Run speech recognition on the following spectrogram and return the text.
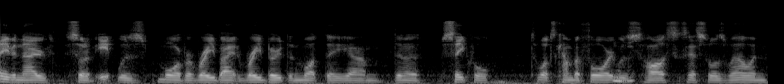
even though sort of it was more of a reboot, reboot than what the um, than a sequel to what's come before, it was mm-hmm. highly successful as well. And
